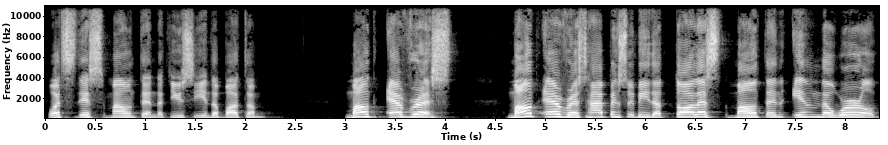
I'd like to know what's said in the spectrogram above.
What's this mountain that you see in the bottom? Mount Everest. Mount Everest happens to be the tallest mountain in the world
